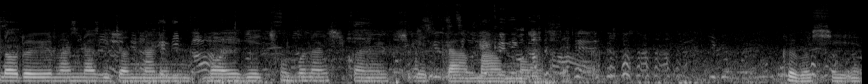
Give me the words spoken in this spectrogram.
너를 만나기 전 나는 너에게 충분한 시간을 주겠다 마음먹었었다. 그것이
